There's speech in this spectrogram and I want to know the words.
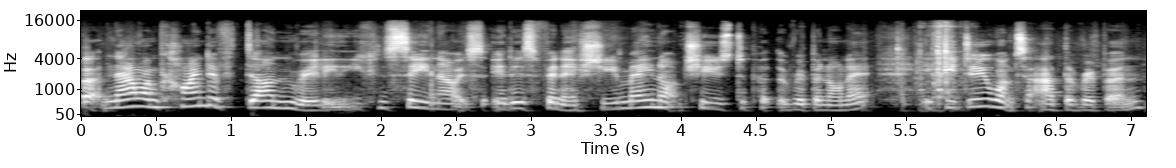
But now I'm kind of done really. You can see now it's it is finished. You may not choose to put the ribbon on it. If you do want to add the ribbon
